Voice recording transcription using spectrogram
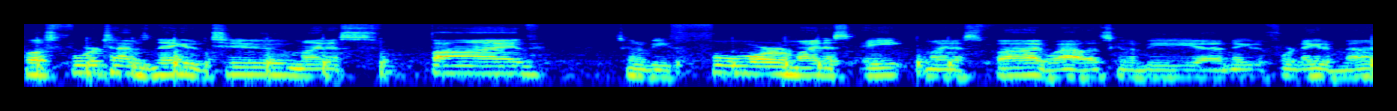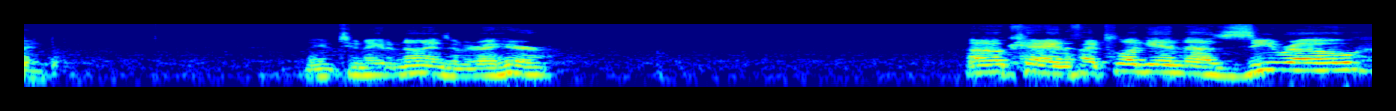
Plus 4 times negative 2 minus 5. It's going to be 4 minus 8 minus 5. Wow, that's going to be uh, negative 4, negative 9. Negative 2, negative 9 is going to be right here. Okay, and if I plug in uh, 0,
